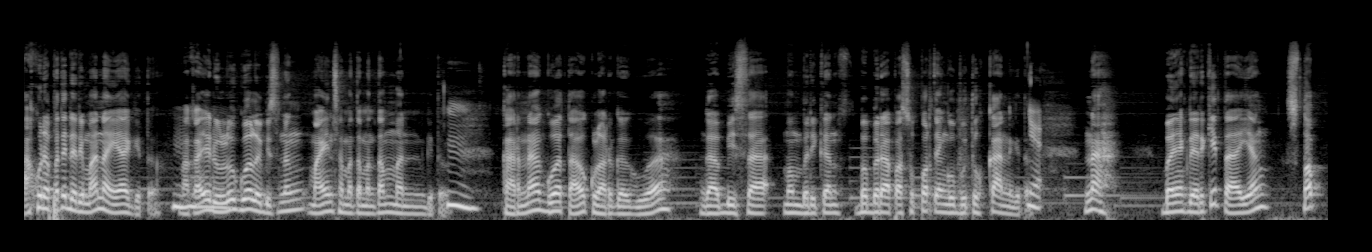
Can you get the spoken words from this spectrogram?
aku dapetnya dari mana ya gitu. Makanya dulu gue lebih seneng main sama teman-teman gitu. Hmm. Karena gue tahu keluarga gue nggak bisa memberikan beberapa support yang gue butuhkan gitu. Iya. Nah, banyak dari kita yang stop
